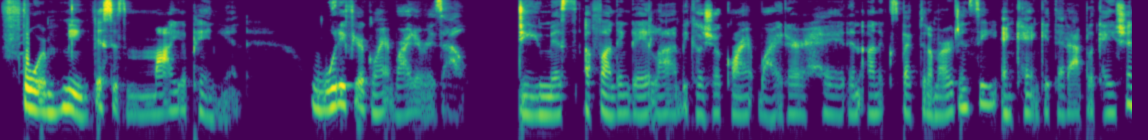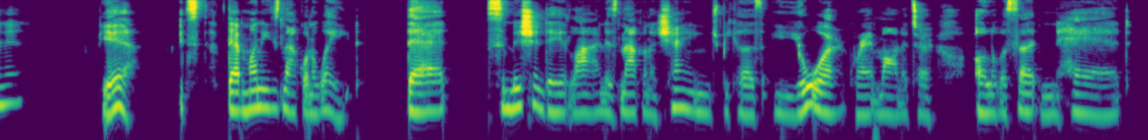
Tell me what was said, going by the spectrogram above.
For me, this is my opinion. What if your grant writer is out? Do you miss a funding deadline because your grant writer had an unexpected emergency and can't get that application in? Yeah, it's that money's not going to wait. That submission deadline is not going to change because your grant monitor all of a sudden had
